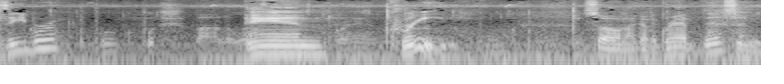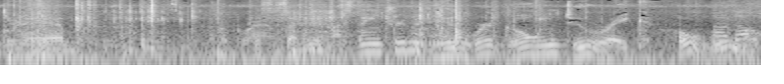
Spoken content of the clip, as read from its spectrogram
zebra and cream. So I gotta grab this and grab this so I can make my stain treatment and we're going to rake. Holy moly.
